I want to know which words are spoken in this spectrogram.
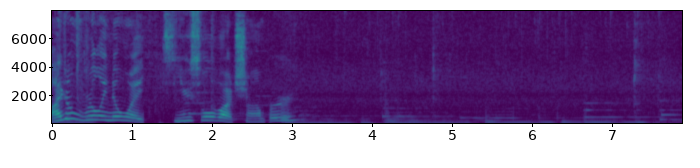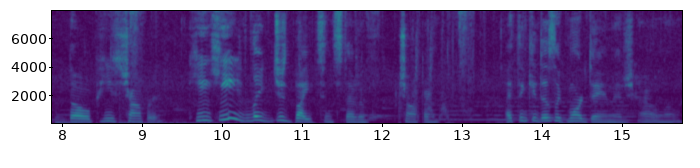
I don't really know what's useful about Chomper. Though he's Chomper. He he like just bites instead of chomping. I think it does like more damage. I don't know.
